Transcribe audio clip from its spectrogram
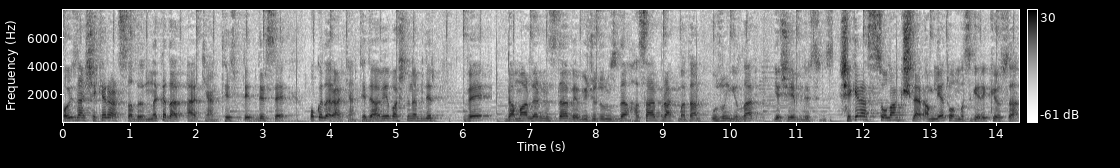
O yüzden şeker hastalığı ne kadar erken tespit edilirse o kadar erken tedaviye başlanabilir ve damarlarınızda ve vücudunuzda hasar bırakmadan uzun yıllar yaşayabilirsiniz. Şeker hastası olan kişiler ameliyat olması gerekiyorsa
